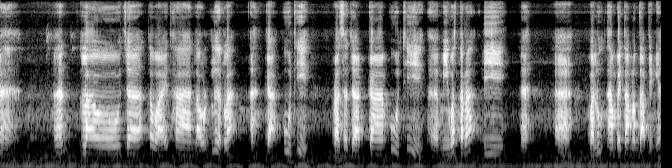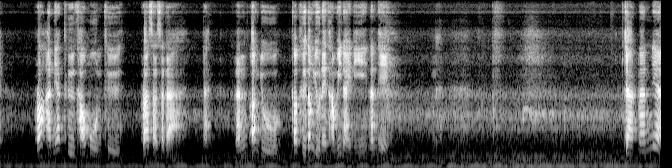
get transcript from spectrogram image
อ่าเพรา วายทานเราเลือกละอะกะผู้ที่ปราศจากกามผู้ที่มีวัตระดีนะบรรลุธรรมไปตามลำดับอย่างเนี้ยเพราะอันเนี้ยคือเขามูลคือพระศาสดานะนั้นต้องอยู่ก็คือต้องอยู่ในธรรมวินัยนี้นั่นเองจากนั้นเนี่ย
